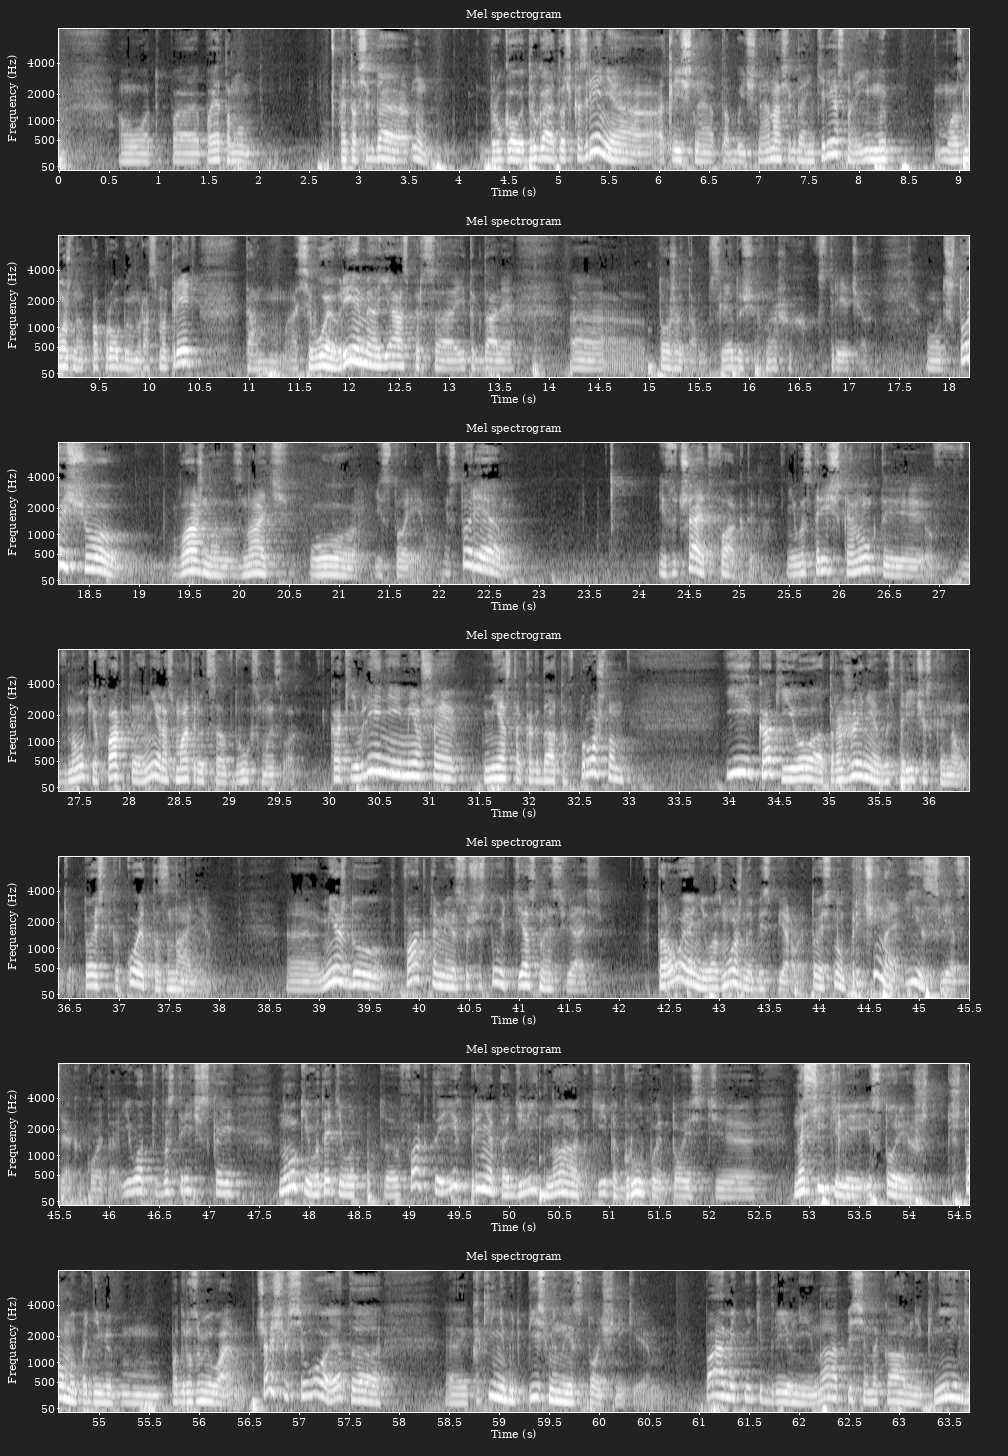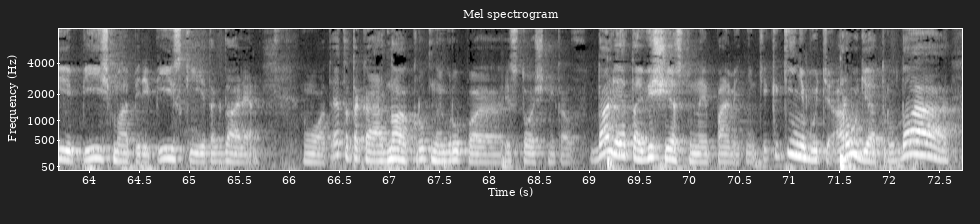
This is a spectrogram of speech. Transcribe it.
Вот, поэтому это всегда ну, другая, другая точка зрения, отличная от обычной, она всегда интересна, и мы, возможно, попробуем рассмотреть там осевое время Ясперса и так далее, э, тоже там в следующих наших встречах. Вот. Что еще важно знать о истории? История изучает факты. И в исторической науке, в науке факты, они рассматриваются в двух смыслах. Как явление, имевшее место когда-то в прошлом, и как ее отражение в исторической науке, то есть какое-то знание. Э, между фактами существует тесная связь. Второе невозможно без первой. То есть, ну, причина и следствие какое-то. И вот в исторической науке вот эти вот э, факты, их принято делить на какие-то группы, то есть э, носители истории, что мы под ними подразумеваем. Чаще всего это э, какие-нибудь письменные источники, памятники древние, надписи на камне, книги, письма, переписки и так далее. Вот. Это такая одна крупная группа источников. Далее это вещественные памятники, какие-нибудь орудия труда,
